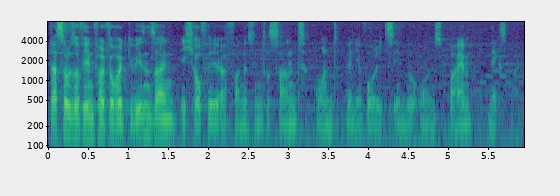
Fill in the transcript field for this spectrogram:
Das soll es auf jeden Fall für heute gewesen sein. Ich hoffe, ihr fandet es interessant und wenn ihr wollt, sehen wir uns beim nächsten Mal.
